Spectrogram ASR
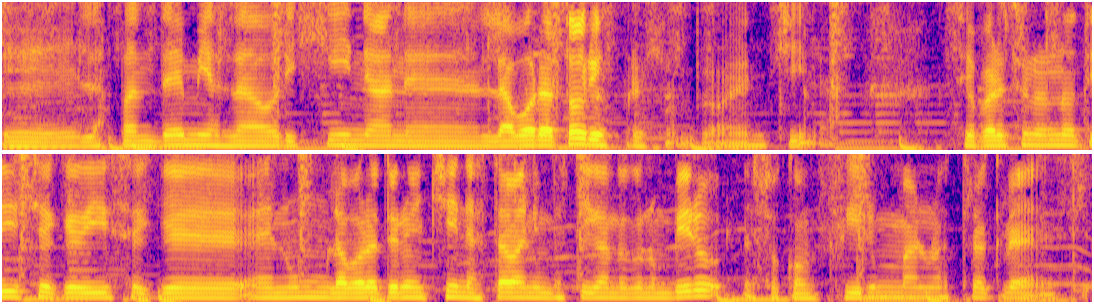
eh, las pandemias las originan en laboratorios, por ejemplo, en China, si aparece una noticia que dice que en un laboratorio en China estaban investigando con un virus, eso confirma nuestra creencia.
